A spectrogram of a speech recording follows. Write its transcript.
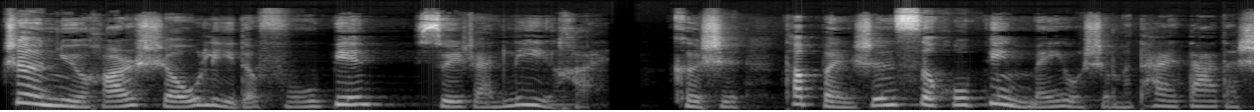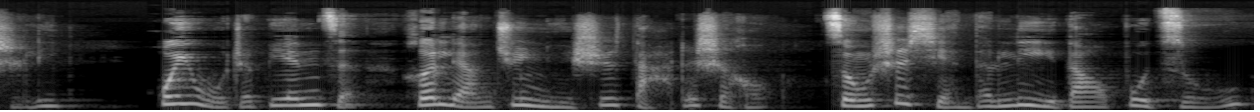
这女孩手里的符鞭虽然厉害，可是她本身似乎并没有什么太大的实力。挥舞着鞭子和两具女尸打的时候，总是显得力道不足。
